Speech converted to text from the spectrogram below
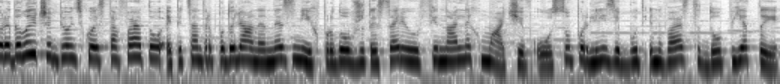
Передали чемпіонську естафету. Епіцентр Подоляни не зміг продовжити серію фінальних матчів у суперлізі Будінвест до п'яти,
